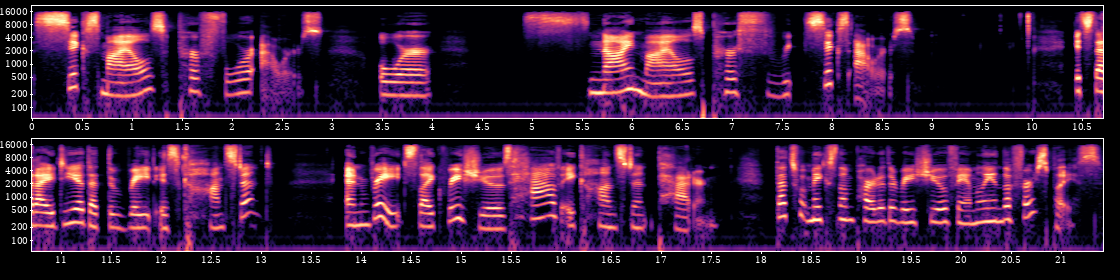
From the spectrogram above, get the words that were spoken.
6 miles per 4 hours or 9 miles per three, 6 hours. It's that idea that the rate is constant, and rates, like ratios, have a constant pattern. That's what makes them part of the ratio family in the first place.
